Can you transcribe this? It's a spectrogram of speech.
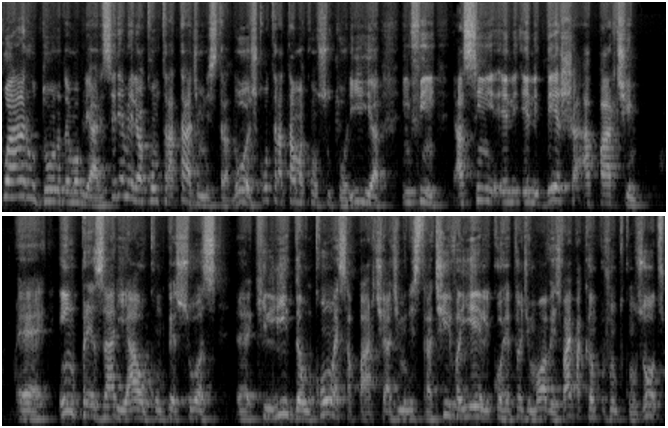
para o dono da imobiliária? Seria melhor contratar administradores, contratar uma consultoria, enfim, assim ele, ele deixa a parte é, empresarial com pessoas é, que lidam com essa parte administrativa e ele, corretor de imóveis, vai para campo junto com os outros,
